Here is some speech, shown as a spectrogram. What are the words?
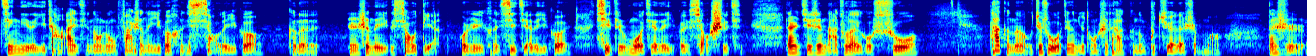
经历的一场爱情当中发生的一个很小的一个可能人生的一个小点，或者一个很细节的一个细枝末节的一个小事情。但是其实拿出来以后说，他可能就是我这个女同事，她可能不觉得什么。但是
